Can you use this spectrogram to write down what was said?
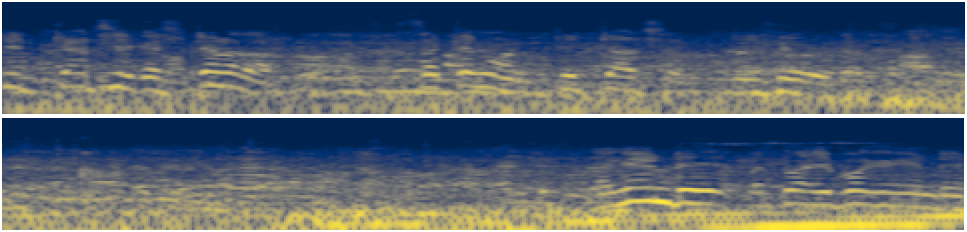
കിറ്റ് കാറ്റ് ഷേക്ക് ഇഷ്ടമാണതാ second one KitKat shake my favourite എങ്ങനെയുണ്ട് മറ്റേ വൈബൊക്കെ എങ്ങനെയുണ്ട്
